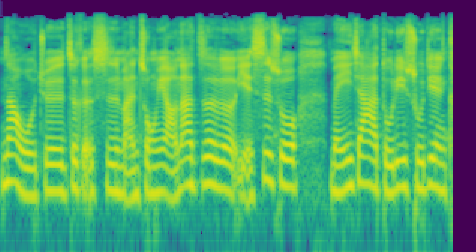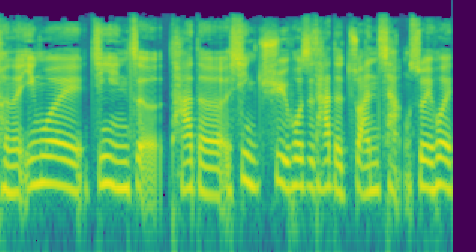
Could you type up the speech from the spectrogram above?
那我觉得这个是蛮重要。那这个也是说，每一家的独立书店可能因为经营者他的兴趣或是他的专长，所以会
